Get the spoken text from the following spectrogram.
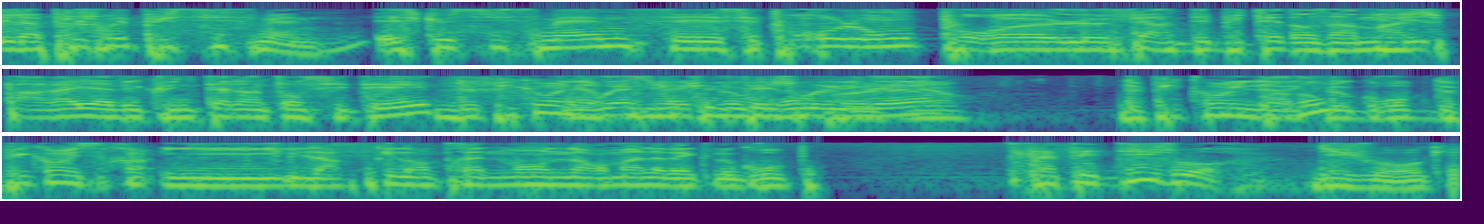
Il a plus joué depuis six semaines. Est-ce que six semaines, c'est trop long pour euh, le faire débuter dans un match pareil avec une telle intensité? Depuis quand il est Ou est-ce que tu le fais jouer une heure? Depuis quand il est Pardon avec le groupe? Depuis quand il, sera- il, il a repris l'entraînement normal avec le groupe? Ça fait dix jours. 10 jours, ok.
